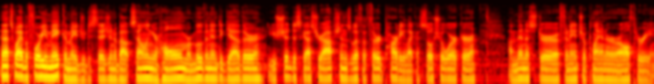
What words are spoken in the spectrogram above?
And that's why before you make a major decision about selling your home or moving in together, you should discuss your options with a third party like a social worker, a minister, a financial planner, or all three.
